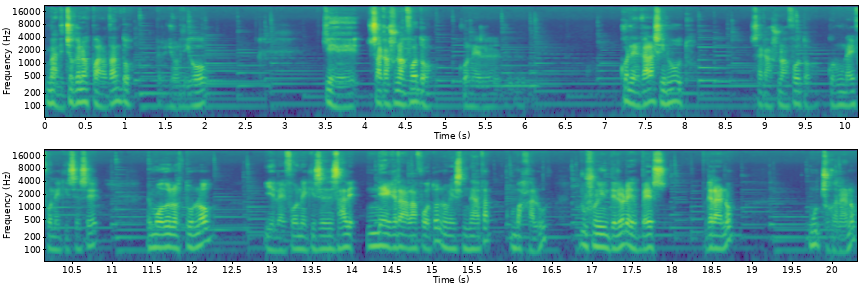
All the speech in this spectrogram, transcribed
Y me han dicho que no es para tanto, pero yo os digo que sacas una foto con el con el Galaxy Note sacas una foto con un iPhone XS en modo nocturno y el iPhone XS sale negra la foto, no ves nada, baja luz. Incluso en interiores ves grano, mucho grano.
